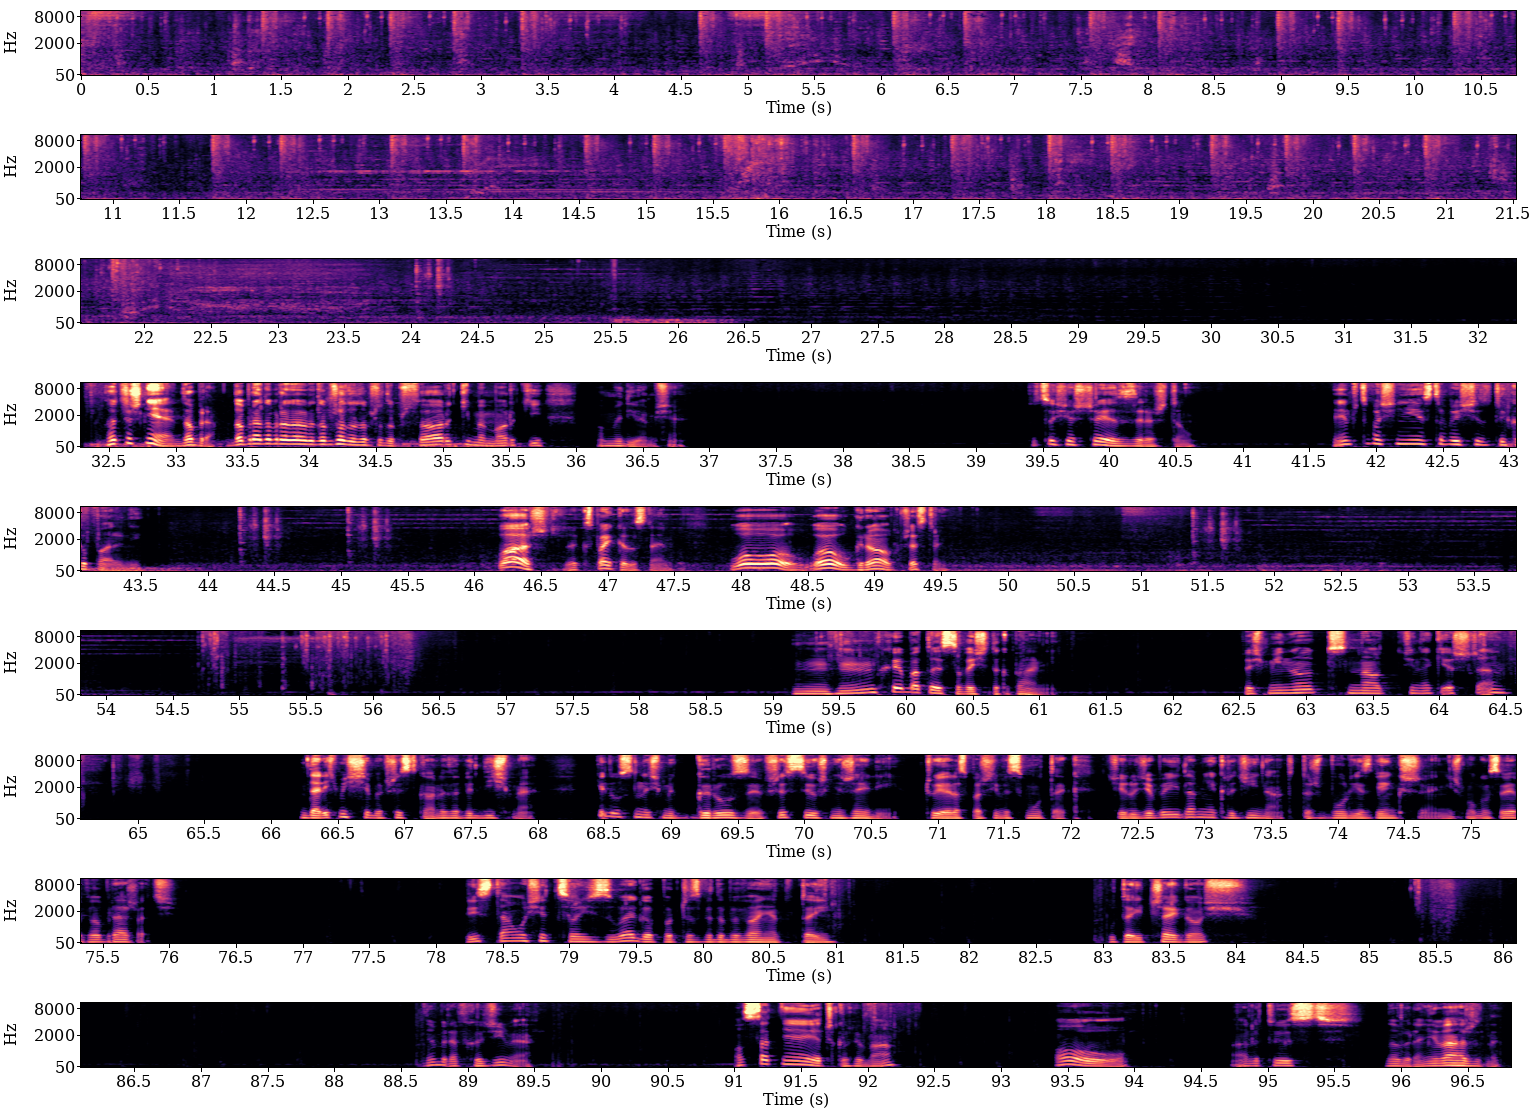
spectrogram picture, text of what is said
Chociaż nie, dobra. Dobra, dobra, dobra, do przodu, do przodu. Sorki, memorki. Pomyliłem się. Tu coś jeszcze jest zresztą. Nie wiem, czy to właśnie nie jest to wejście do tej kopalni. Łaż, jak spajka dostałem. Wow, wow, wow, gro, przestań. Mhm, chyba to jest to wejście do kopalni. 6 minut na odcinek jeszcze. Daliśmy z siebie wszystko, ale zawiedliśmy. Kiedy usunęliśmy gruzy, wszyscy już nie żyli. Czuję rozpaczliwy smutek. Ci ludzie byli dla mnie jak rodzina, to też ból jest większy niż mogłem sobie wyobrażać. Czyli stało się coś złego podczas wydobywania tutaj... Tutaj czegoś. Dobra, wchodzimy. Ostatnie jajeczko chyba. O, ale tu jest. Dobra, nieważne.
